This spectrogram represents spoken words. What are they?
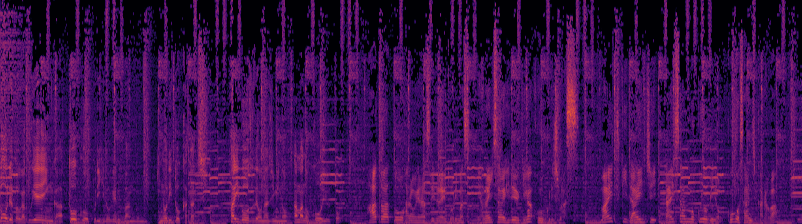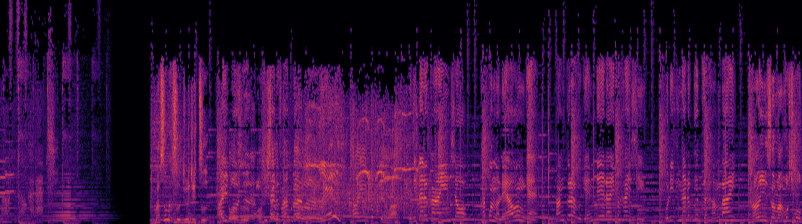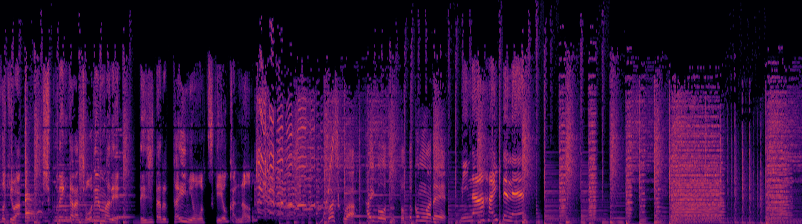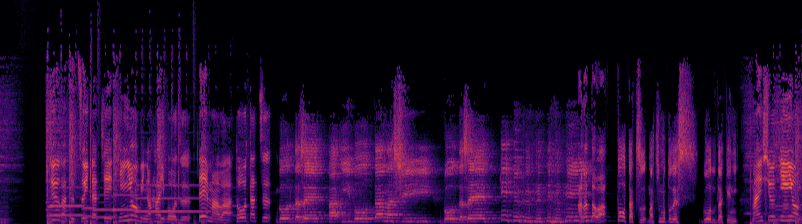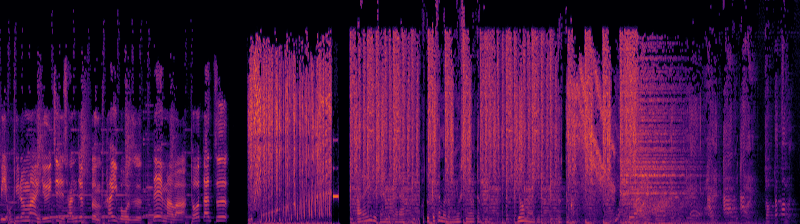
僧侶と学芸員がトークを繰り広げる番組「祈りと形」ハイボーズでおなじみの天野幸雄とアートアート大原をやらせていただいております柳沢秀幸がお送りします。毎月第1第3木曜日の午後3時からはますます充実。ハイボーズオフィシャルファンクラブ。会員特典は？デジタル会員証、過去のレア音源、ファンクラブ限定ライブ配信、オリジナルグッズ販売。会員様、もしもの時は、祝電から朝電までデジタル会員をもつけようかな。詳しくはハイボーズ .com までみんな入ってね。月1日金曜日のハイボーズ。テーマは到達。ゴールだぜハイボー魂ゴールだぜあなたは？到達松本です。ゴールだけに。毎週金曜日お昼前11時30分ハイボーズ。テーマは到達。あらゆるジャンルから仏様の身教えを解く「曜マイルドットコム」ドットコム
